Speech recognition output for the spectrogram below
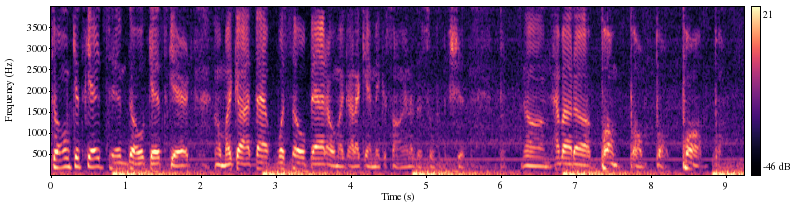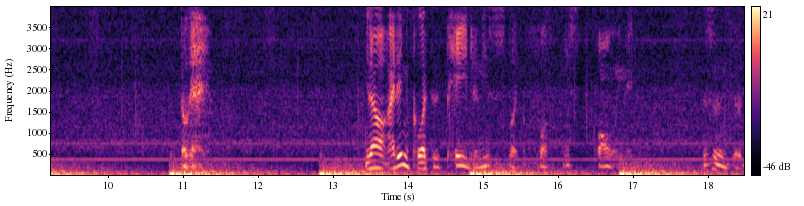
Don't get scared, Tim. Don't get scared. Oh my god, that was so bad. Oh my god, I can't make a song out of this. Over the shit. Um, how about uh, bum bum bum bum bum. Okay. You know, I didn't collect a page, and he's like, fuck, he's following me. This isn't good.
